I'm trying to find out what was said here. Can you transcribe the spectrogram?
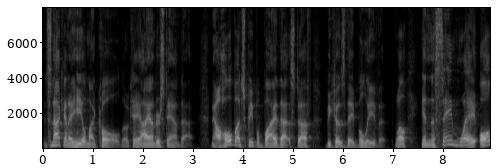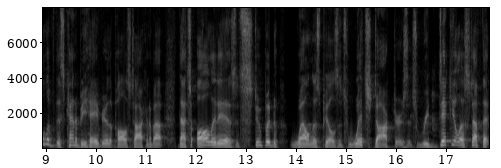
It's not gonna heal my cold, okay? I understand that. Now, a whole bunch of people buy that stuff because they believe it. Well, in the same way, all of this kind of behavior that Paul's talking about, that's all it is. It's stupid wellness pills, it's witch doctors, it's ridiculous stuff that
